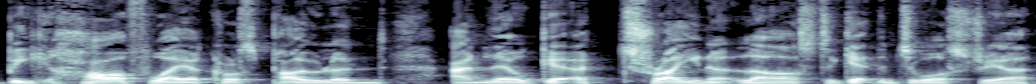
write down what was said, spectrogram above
be halfway across Poland, and they'll get a train at last to get them to Austria,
